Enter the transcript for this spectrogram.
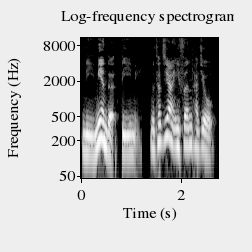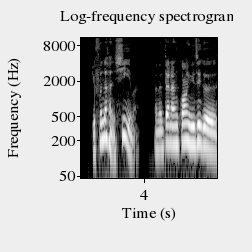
里面的第一名。那他这样一分，他就就分得很细嘛。啊，那当然，关于这个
